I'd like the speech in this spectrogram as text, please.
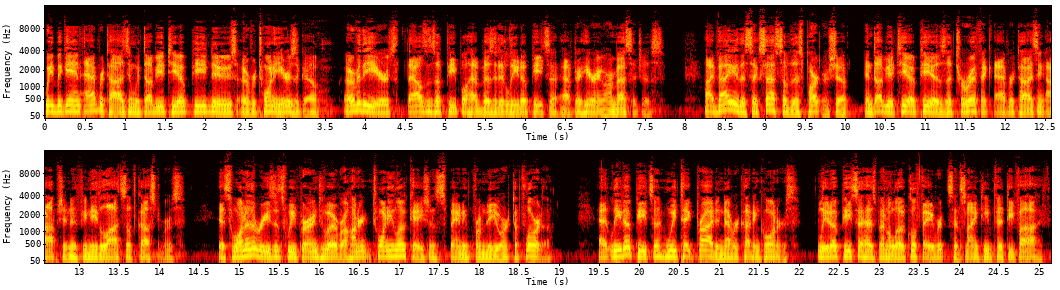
We began advertising with WTOP News over 20 years ago. Over the years, thousands of people have visited Lido Pizza after hearing our messages. I value the success of this partnership, and WTOP is a terrific advertising option if you need lots of customers. It's one of the reasons we've grown to over 120 locations spanning from New York to Florida. At Lido Pizza, we take pride in never cutting corners. Lido Pizza has been a local favorite since 1955.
